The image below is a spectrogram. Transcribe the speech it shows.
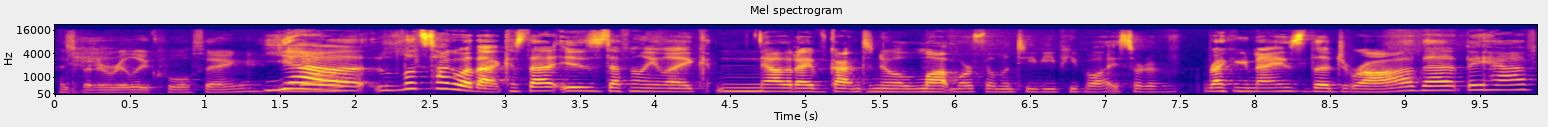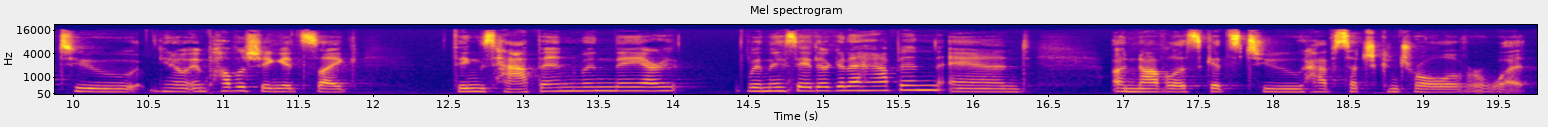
has been a really cool thing. you know? Yeah, let's talk about that because that is definitely like now that I've gotten to know a lot more film and TV people, I sort of recognize the draw that they have to, you know, in publishing, it's like things happen when they are when they say they're going to happen, and a novelist gets to have such control over what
